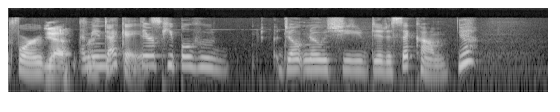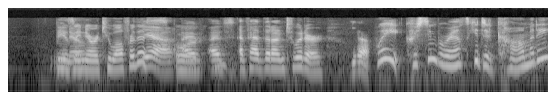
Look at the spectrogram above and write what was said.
for Yeah. for I mean, decades. there are people who don't know she did a sitcom. yeah, because they know? know her too well for this. Yeah, or, I've, I've I've had that on Twitter. Yeah. Wait, Christine Baranski did comedy?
